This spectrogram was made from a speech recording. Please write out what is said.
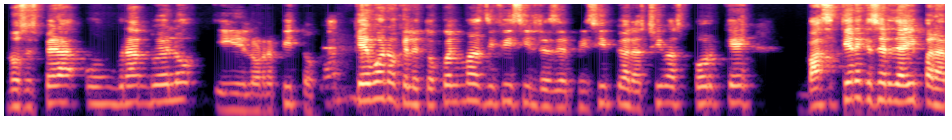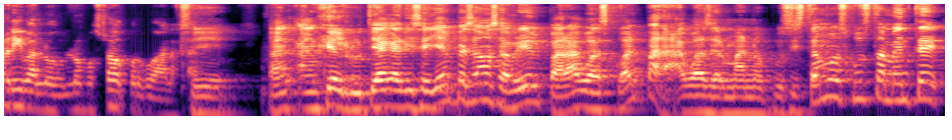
nos espera un gran duelo y lo repito, qué bueno que le tocó el más difícil desde el principio a las Chivas porque tiene que ser de ahí para arriba lo, mostrado por Guadalajara. Sí, Ángel Rutiaga dice, ya empezamos a abrir el paraguas. ¿Cuál paraguas, hermano? Pues estamos justamente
